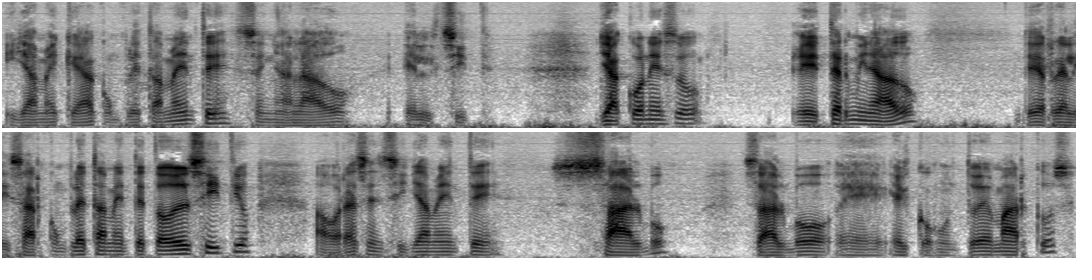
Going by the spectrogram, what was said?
Y ya me queda completamente señalado el sitio. Ya con eso he terminado de realizar completamente todo el sitio. Ahora sencillamente salvo salvo eh, el conjunto de marcos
